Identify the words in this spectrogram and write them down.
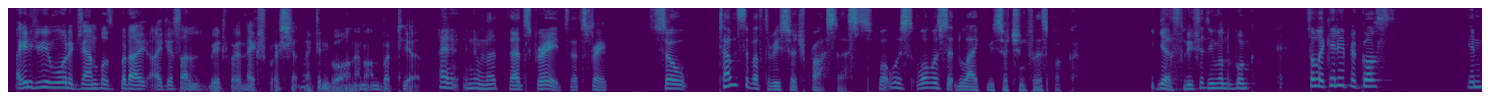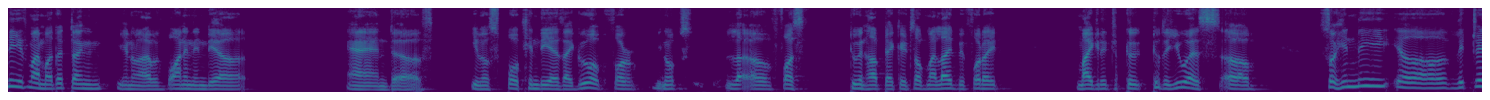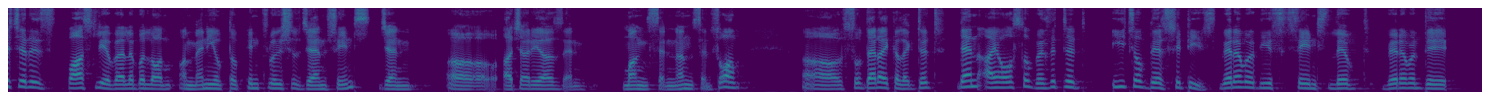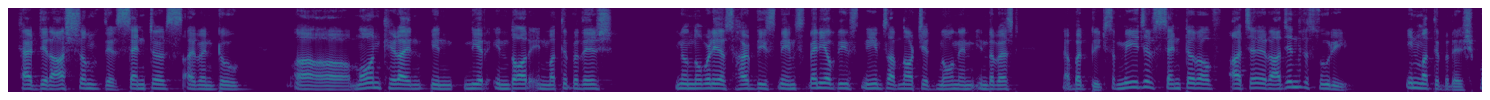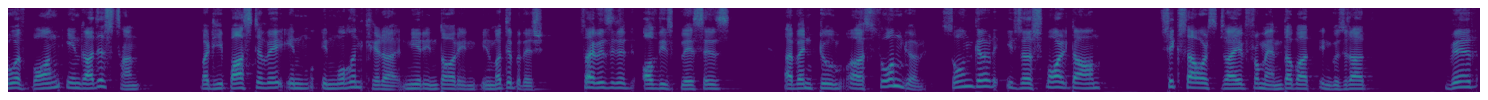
I can give you more examples, but I, I guess I'll wait for the next question. I can go on and on, but yeah. I know that that's great. That's great. So tell us about the research process. What was what was it like researching for this book? Yes, researching for the book. So luckily, because Hindi is my mother tongue, you know, I was born in India, and uh, you know spoke Hindi as I grew up for you know uh, first two and a half decades of my life before I migrated to to the US. Uh, so Hindi uh, literature is vastly available on, on many of the influential Jain saints, Jain uh, acharyas and monks and nuns and so on. Uh, so that I collected. Then I also visited each of their cities, wherever these saints lived, wherever they had their ashrams, their centers. I went to uh, Mohan Kheda in, in near Indore in Madhya Pradesh. You know, nobody has heard these names. Many of these names are not yet known in, in the West. Uh, but it's a major center of Acharya Rajendra Suri, in Madhya Pradesh, who was born in Rajasthan, but he passed away in, in Mohan Kheda near Indore in, in Madhya Pradesh. So I visited all these places. I went to uh. Songadh is a small town, six hours drive from Ahmedabad in Gujarat, where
